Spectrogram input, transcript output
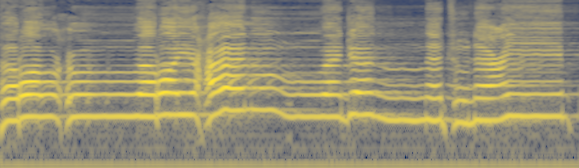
فروح وريحان وجنة نعيم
